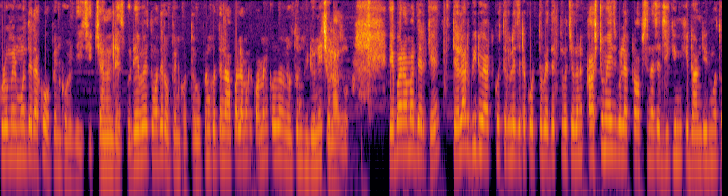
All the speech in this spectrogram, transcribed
ক্রোমের মধ্যে দেখো ওপেন করে দিয়েছি চ্যানেল ড্যাশবোর্ড এভাবে তোমাদের ওপেন করতে হবে। ওপেন করতে না পারলে আমাকে কমেন্ট করবে নতুন ভিডিও নিয়ে চলে আসব। এবার আমাদেরকে টেলার ভিডিও অ্যাড করতে গেলে যেটা করতে হবে, দেখতে পাচ্ছি ওখানে কাস্টমাইজ বলে একটা অপশন আছে, ঝিকিমিকি ডান্ডির মতো,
